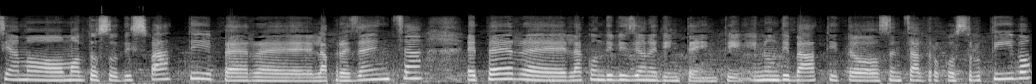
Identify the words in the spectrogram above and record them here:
Siamo molto soddisfatti per eh, la presenza e per eh, la condivisione di intenti in un dibattito senz'altro costruttivo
